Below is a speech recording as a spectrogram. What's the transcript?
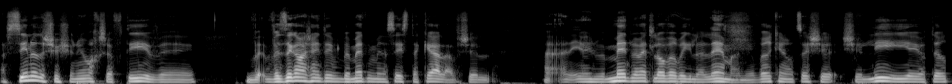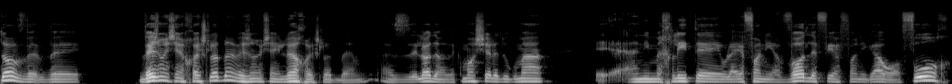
עשינו איזשהו שינוי מחשבתי, ו, ו, וזה גם מה שאני באמת מנסה להסתכל עליו, של, אני באמת באמת לא עובר בגלל אמה, אני עובר כי אני רוצה ש, שלי יהיה יותר טוב, ו, ו, ויש דברים שאני יכול לשלוט בהם, ויש דברים שאני לא יכול לשלוט בהם. אז לא יודע, זה כמו שלדוגמה, אה, אני מחליט אה, אולי איפה אני אעבוד, לפי איפה אני גר, או הפוך,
